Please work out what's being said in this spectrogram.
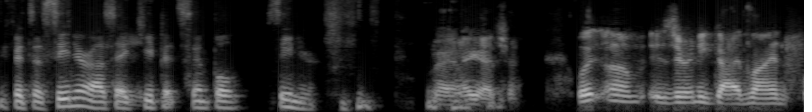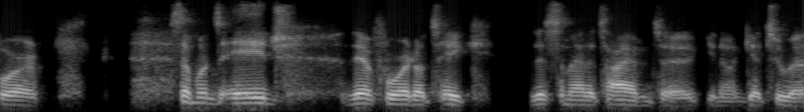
if it's a senior, I'll say keep it simple, senior. right, I gotcha. What um, is there any guideline for someone's age? Therefore, it'll take this amount of time to you know get to a,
